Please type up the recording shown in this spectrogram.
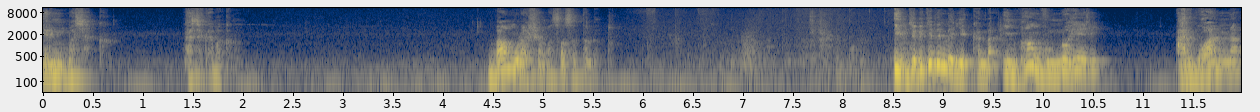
yari mu mashyaka. Nta shyaka yabagamo bamurashe amasasu atandatu ibyo bijya bimenyekana impamvu noheli arwana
